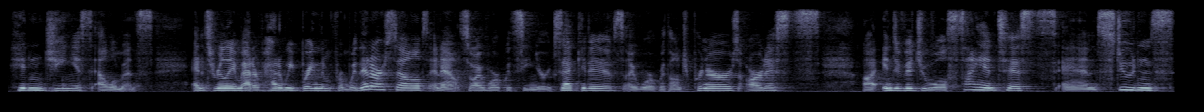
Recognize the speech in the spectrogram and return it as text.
hidden genius elements. And it's really a matter of how do we bring them from within ourselves and out. So I work with senior executives, I work with entrepreneurs, artists, uh, individual scientists, and students,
